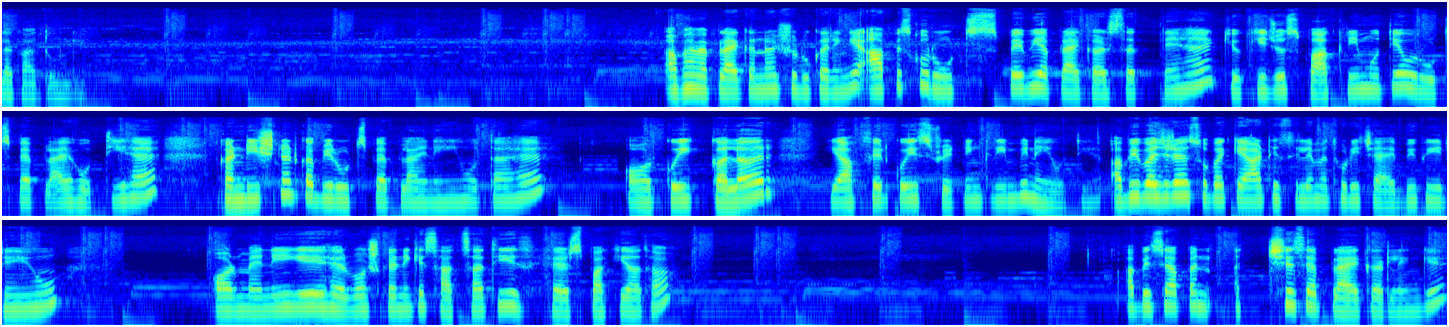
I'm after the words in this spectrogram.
लगा दूँगी। अब हम अप्लाई करना शुरू करेंगे। आप इसको रूट्स पे भी अप्लाई कर सकते हैं, क्योंकि जो स्पा क्रीम होती है, वो रूट्स पे अप्लाई होती है। कंडीशनर कभी रूट्स पे अप्लाई नहीं होता है, और कोई कलर या फिर कोई स्ट्रेटनिंग क्रीम भी नहीं होती है। अभी बज रहे हैं सुबह के आठ, इसीलिए मैं थोड़ी चाय भी पी रही हूँ। और मैंने ये हेयर वॉश करने के साथ साथ ही हेयर स्पा किया था। अब इसे अपन अच्छे से अप्लाई कर लेंगे।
